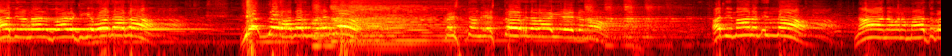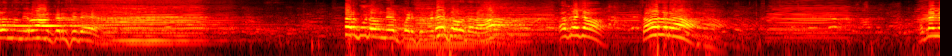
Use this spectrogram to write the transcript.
ಆ ದಿನ ನಾನು ದ್ವಾರಕಿಗೆ ಹೋದಾಗ ಯುದ್ಧ ಅಧರ್ಮವೆಂದು ಕೃಷ್ಣನು ಎಷ್ಟೋ ವಿಧವಾಗಿ ಹೇಳಿದನು. ಅಭಿಮಾನದಿಂದ ನಾನವನ ಮಾತುಗಳನ್ನು ನಿರಾಕರಿಸಿದೆ. ಕೂಟವನ್ನು ಏರ್ಪಡಿಸಿ ನಡೆ ಸಹೋದರ. ಸಹೋದರ ಅಗ್ರಜ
